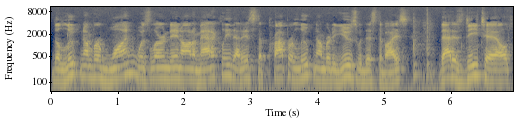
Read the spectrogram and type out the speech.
The loop number one was learned in automatically. That is the proper loop number to use with this device. That is detailed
